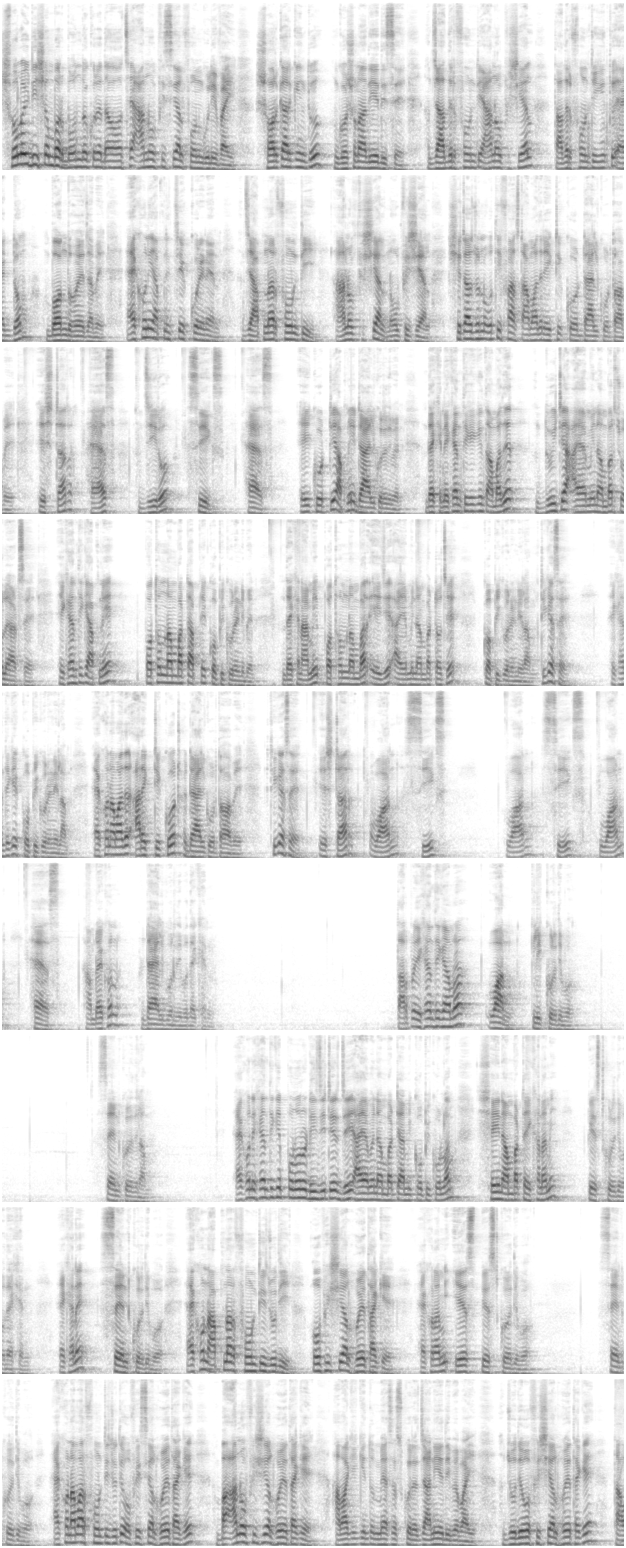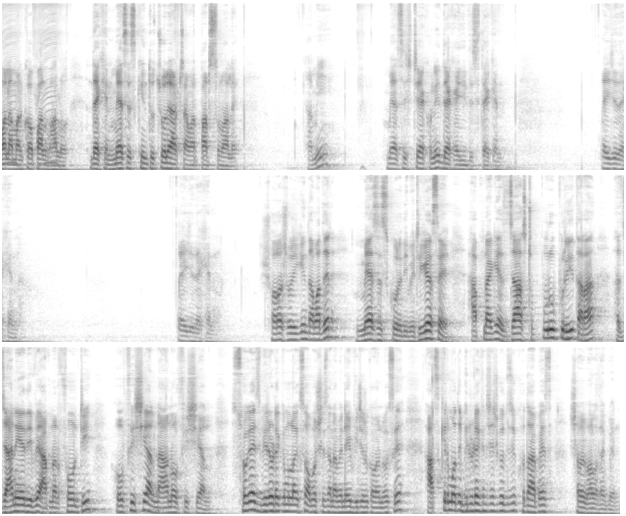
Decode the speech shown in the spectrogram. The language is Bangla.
ষোলোই ডিসেম্বর বন্ধ করে দেওয়া হচ্ছে আনঅফিসিয়াল ফোনগুলি ভাই। সরকার কিন্তু ঘোষণা দিয়ে দিছে, যাদের ফোনটি আনঅফিসিয়াল, তাদের ফোনটি কিন্তু একদম বন্ধ হয়ে যাবে। এখনই আপনি চেক করে নেন যে আপনার ফোনটি আনঅফিসিয়াল না অফিসিয়াল। সেটার জন্য অতি ফাস্ট আমাদের একটি কোড ডায়াল করতে হবে, star hash zero six hash. এই কোডটি আপনি ডায়াল করে দেবেন। দেখেন এখান থেকে কিন্তু আমাদের দুইটা আয়ামি নাম্বার চলে আসছে। এখান থেকে আপনি প্রথম নাম্বারটা আপনি কপি করে নেবেন। দেখেন আমি প্রথম নাম্বার, এই যে আইএমই নাম্বারটা হচ্ছে কপি করে নিলাম, ঠিক আছে? এখান থেকে কপি করে নিলাম। এখন আমাদের আরেকটি কোড ডায়াল করতে হবে, ঠিক আছে? Star one six one six one hash আমরা এখন ডায়াল করে দিব, দেখেন। তারপর এখান থেকে আমরা ওয়ান ক্লিক করে দিব। সেন্ড করে দিলাম। এখন এখান থেকে পনেরো ডিজিটের যে আইএমএ নাম্বারটা আমি কপি করলাম, সেই নাম্বারটা এখানে আমি পেস্ট করে দেব দেখেন। এখানে সেন্ড করে দেব। এখন আপনার ফোনটি যদি অফিসিয়াল হয়ে থাকে, এখন আমি এস পেস্ট করে দেব। সেন্ড করে দিব। এখন আমার ফোনটি যদি অফিসিয়াল হয়ে থাকে বা আনঅফিসিয়াল হয়ে থাকে, আমাকে কিন্তু মেসেজ করে জানিয়ে দিবে ভাই। যদি অফিসিয়াল হয়ে থাকে, তাহলে আমার কপাল ভালো। দেখেন মেসেজ কিন্তু চলে আসছে আমার পার্সোনালে আমি মেসেজটি এখনই দেখাই দিতেছি, দেখেন। এই যে দেখেন। এই যে দেখেন। সরাসরি কিন্তু আমাদের মেসেজ করে দিবে, ঠিক আছে? আপনাকে জাস্ট পুরোপুরি তারা জানিয়ে দিবে আপনার ফোনটি অফিসিয়াল না আনঅফিসিয়াল সো গাইজ ভিডিওটা কেমন লাগছে অবশ্যই জানাবেন এই ভিডিওর কমেন্ট বক্সে আজকের মতো ভিডিওটা এখানে শেষ করতেছি। খোদা হাফেজ। সবাই ভালো থাকবেন।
